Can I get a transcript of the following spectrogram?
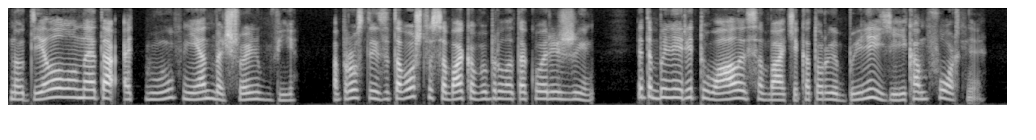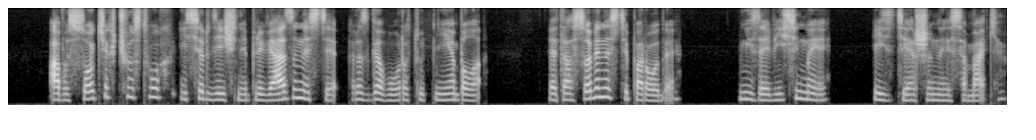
Но делал он это отнюдь не от большой любви, а просто из-за того, что собака выбрала такой режим. Это были ритуалы собаки, которые были ей комфортнее. О высоких чувствах и сердечной привязанности разговора тут не было. Это особенности породы. Независимые и сдержанные собаки.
